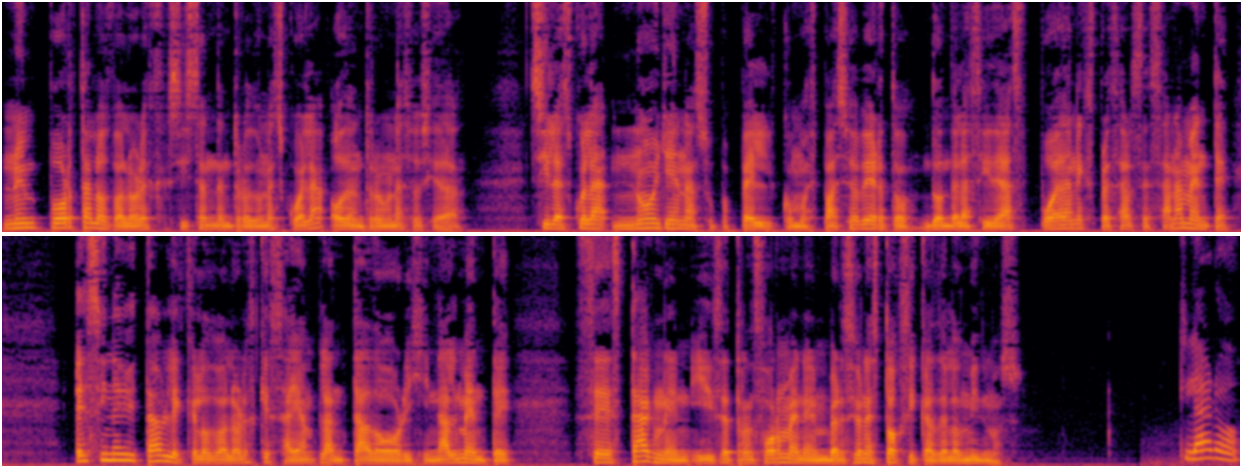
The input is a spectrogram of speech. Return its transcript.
No importa los valores que existan dentro de una escuela o dentro de una sociedad. Si la escuela no llena su papel como espacio abierto donde las ideas puedan expresarse sanamente, es inevitable que los valores que se hayan plantado originalmente se estagnen y se transformen en versiones tóxicas de los mismos. Claro,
